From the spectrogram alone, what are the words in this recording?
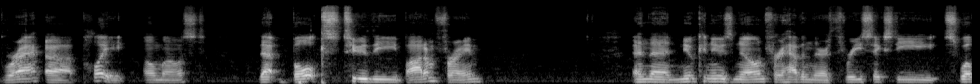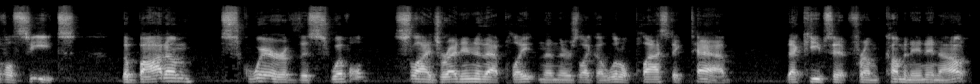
bra- uh, plate almost that bolts to the bottom frame. And then NuCanoe's known for having their 360 swivel seats. The bottom square of this swivel slides right into that plate, and then there's like a little plastic tab that keeps it from coming in and out.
